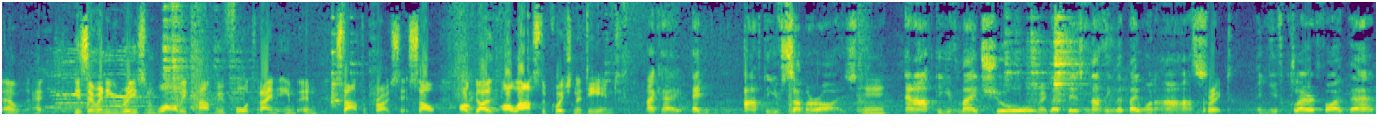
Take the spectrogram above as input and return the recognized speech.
uh, is there any reason why we can't move forward today and, and start the process? So I'll go. I'll ask the question at the end. okay, and after you've summarised, and after you've made sure Mm. Correct. that there's nothing that they want to ask, Correct. and you've clarified that,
